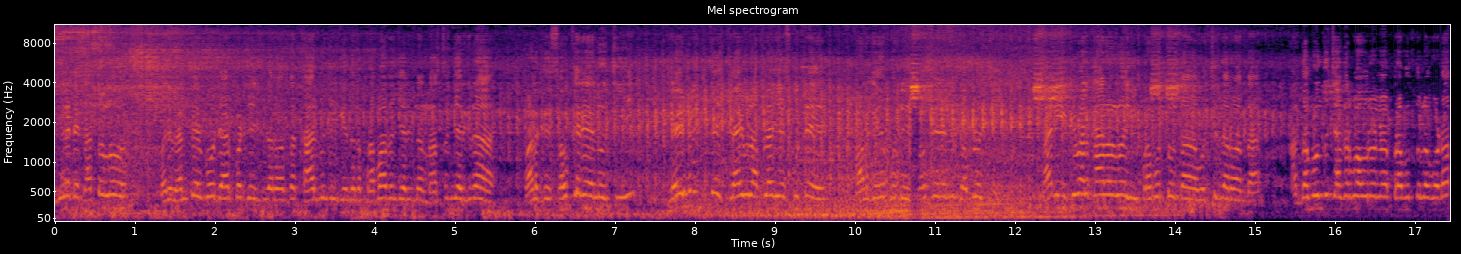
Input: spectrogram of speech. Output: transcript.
ఎందుకంటే గతంలో మరి వెల్ఫేర్ బోర్డు ఏర్పాటు చేసిన తర్వాత కార్మికులకి ఏదైనా ప్రమాదం జరిగినా నష్టం జరిగినా వాళ్ళకి సౌకర్యాలు వచ్చి క్లైములు ఇస్తే క్లైములు అప్లై చేసుకుంటే వాళ్ళకి ఏదో కొన్ని సౌకర్యాలు డబ్బులు వచ్చాయి కానీ ఇటీవల కాలంలో ఈ ప్రభుత్వం వచ్చిన తర్వాత అంతకుముందు చంద్రబాబు నాయుడు ప్రభుత్వంలో కూడా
